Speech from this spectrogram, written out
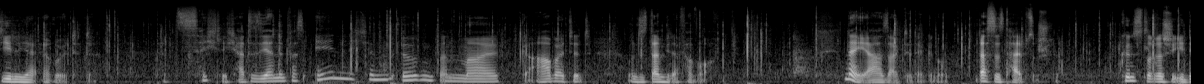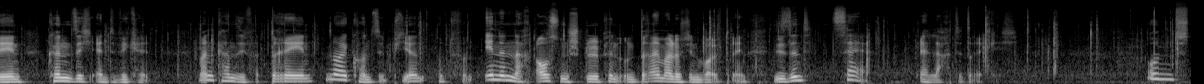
Delia errötete. Tatsächlich hatte sie an etwas Ähnlichem irgendwann mal gearbeitet und es dann wieder verworfen. Naja, sagte der Gnome, das ist halb so schlimm. Künstlerische Ideen können sich entwickeln. Man kann sie verdrehen, neu konzipieren und von innen nach außen stülpen und dreimal durch den Wolf drehen. Sie sind zäh. Er lachte dreckig. Und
